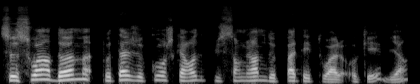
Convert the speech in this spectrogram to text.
Ce soir, d'homme, potage de courge, carottes plus 100 grammes de pâte étoile. Ok, bien.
